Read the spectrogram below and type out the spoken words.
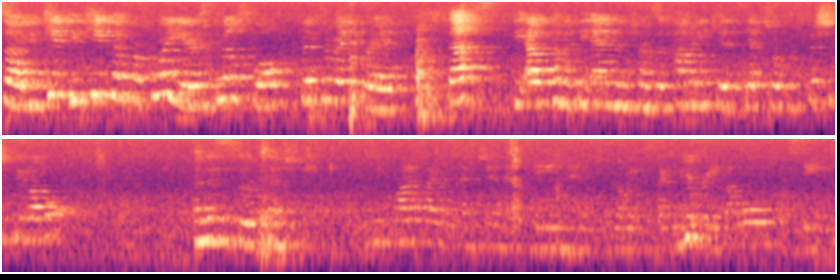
So you keep you keep them for four years, middle school, fifth through eighth grade. That's the outcome at the end in terms of how many kids get to a proficiency level. And this is the retention. You quantify retention as staying in going grade levels or staying in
